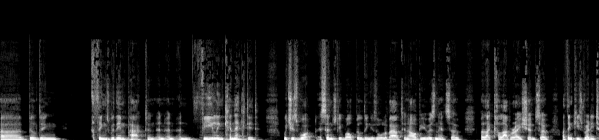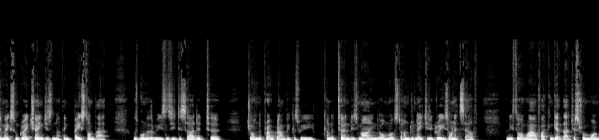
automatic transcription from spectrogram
uh, building things with impact and, and, and, and feeling connected, which is what essentially wealth building is all about in our view, isn't it? So, by that collaboration. So, I think he's ready to make some great changes. And I think based on that was one of the reasons he decided to join the program because we kind of turned his mind almost 180 degrees on itself. And he thought, wow, if I can get that just from one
